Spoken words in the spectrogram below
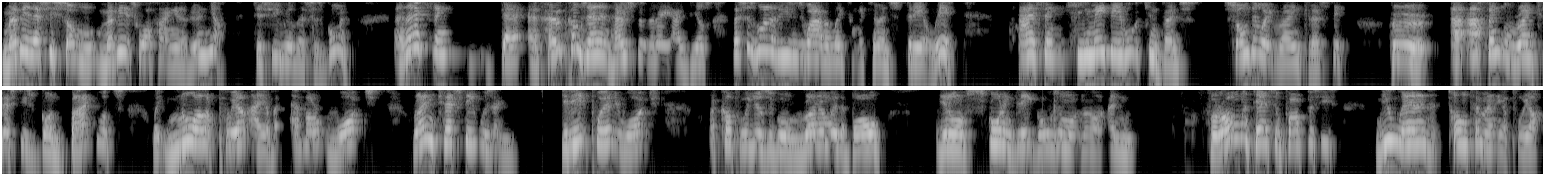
Maybe this is some, maybe it's worth hanging around here to see where this is going. And I think that if Howe comes in and Howe's got the right ideas, this is one of the reasons why I would like him to come in straight away. I think he may be able to convince somebody like Ryan Christie, who I think Ryan Christie's gone backwards like no other player I have ever watched. Ryan Christie was a great player to watch a couple of years ago, running with the ball, you know, scoring great goals and whatnot. And for all intents and purposes, Neil Lennon turned him into a player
